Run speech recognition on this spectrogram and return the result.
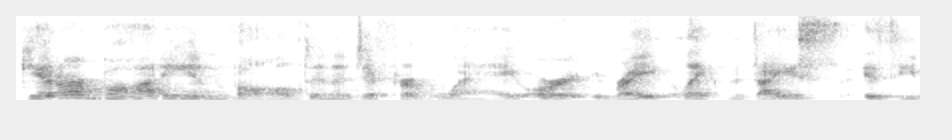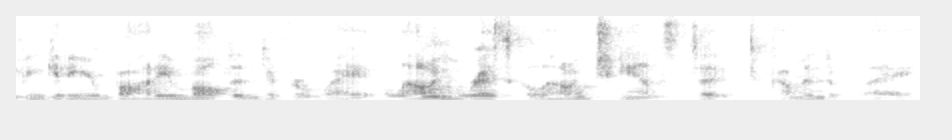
get our body involved in a different way or right like the dice is even getting your body involved in a different way allowing risk allowing chance to, to come into play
